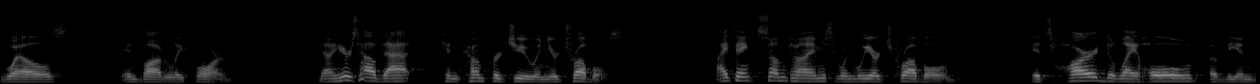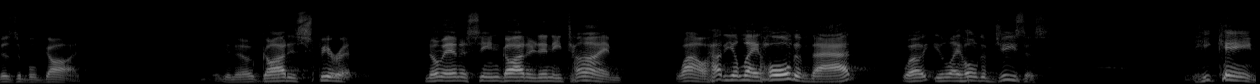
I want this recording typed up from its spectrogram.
dwells in bodily form. Now, here's how that can comfort you in your troubles. I think sometimes when we are troubled, it's hard to lay hold of the invisible God. You know, God is spirit. No man has seen God at any time. Wow, how do you lay hold of that? Well, you lay hold of Jesus. He came,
